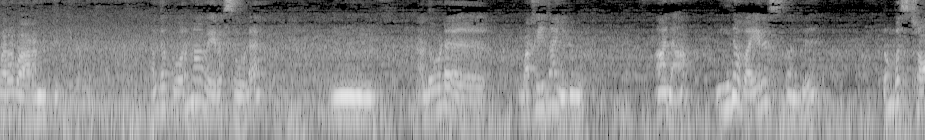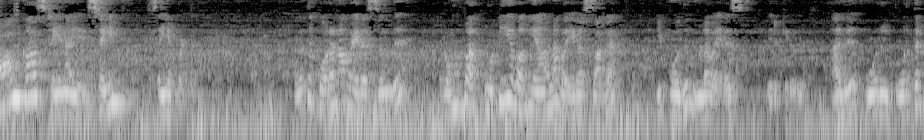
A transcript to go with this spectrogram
பரவ ஆரம்பித்திருக்கிறது. அந்த கொரோனா வைரஸோட அதோட வகை தான் இதுவும் ஆனால் இந்த வைரஸ் வந்து ரொம்ப ஸ்ட்ராங்காக ஸ்ட்ரெயின் ஆகி ஸ்ட்ரெயின் செய்யப்பட்டது. அதாவது கொரோனா வைரஸ் வந்து ரொம்ப கொடிய வகையான வைரஸாக இப்போது உள்ள வைரஸ் இருக்கிறது. அது ஒரு ஒருத்தர்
